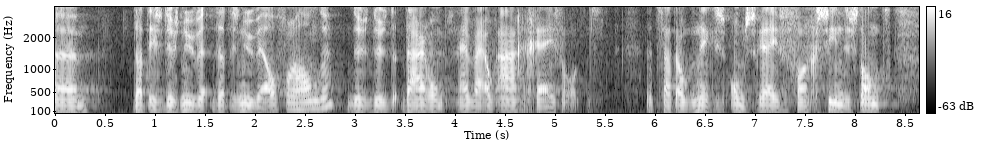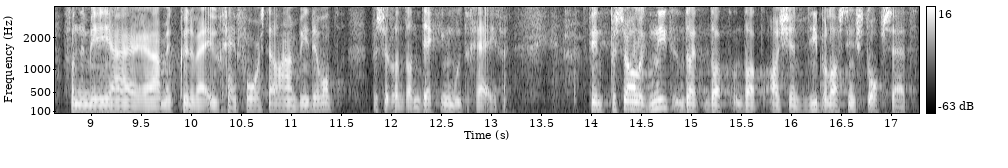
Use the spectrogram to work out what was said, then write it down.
Uh, dat is dus nu, dat is nu wel voorhanden. Dus, dus daarom hebben wij ook aangegeven het staat ook netjes omschreven van gezien de stand van de meerjarenraming kunnen wij u geen voorstel aanbieden, want we zullen dan dekking moeten geven. Ik vind persoonlijk niet dat, dat, dat als je die belasting stopzet,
